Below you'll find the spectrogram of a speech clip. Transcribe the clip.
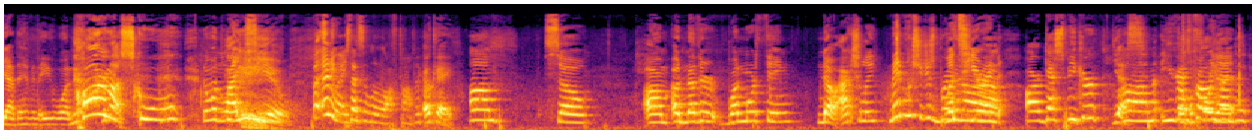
yeah, they have an eighty-one. Karma school. no one likes you. But anyways, that's a little off topic. Okay, Um, so, um, another one more thing. No, actually, Maybe we should just bring Let's in hear our, an- uh, our guest speaker. Yes. Um, you guys probably that- heard the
